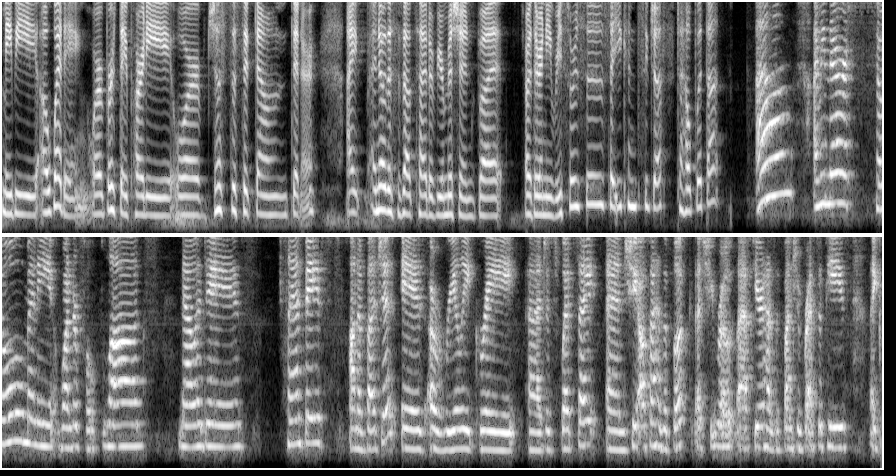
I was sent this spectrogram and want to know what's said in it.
Maybe a wedding or a birthday party or just a sit down dinner? I, I know this is outside of your mission, but are there any resources that you can suggest to help with that? Um, I mean, there are so many wonderful blogs nowadays plant based on a budget is a really great uh, just website. And she also has a book that she wrote last year. It has a bunch of recipes like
